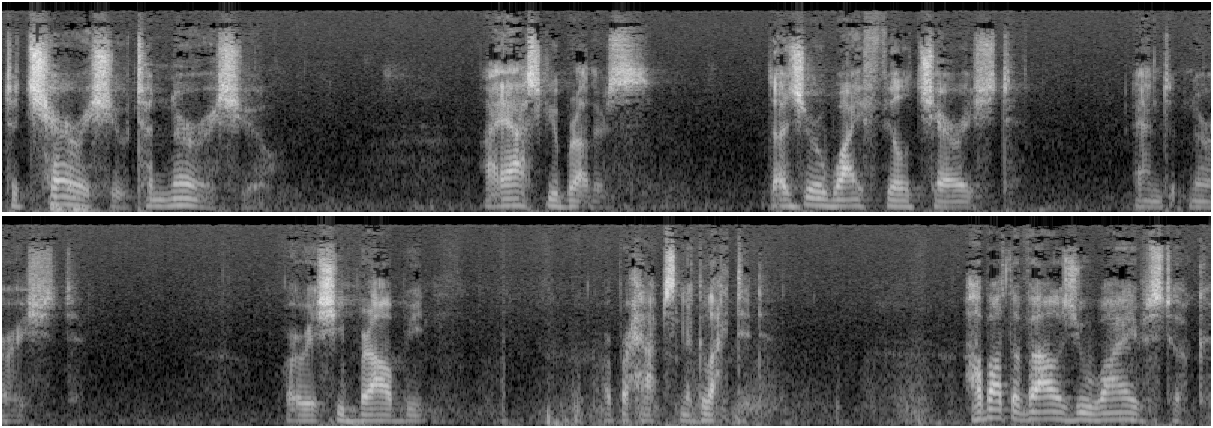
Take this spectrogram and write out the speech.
to cherish you, to nourish you. I ask you, brothers, does your wife feel cherished and nourished? Or is she browbeaten or perhaps neglected? How about the vows you wives took?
